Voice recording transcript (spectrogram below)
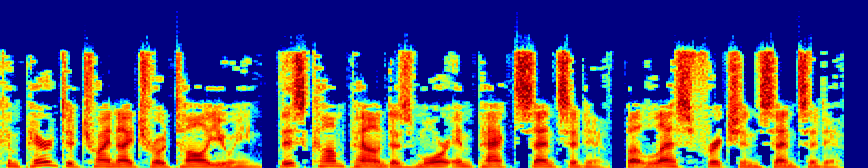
Compared to trinitrotoluene, this compound is more impact sensitive, but less friction sensitive.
